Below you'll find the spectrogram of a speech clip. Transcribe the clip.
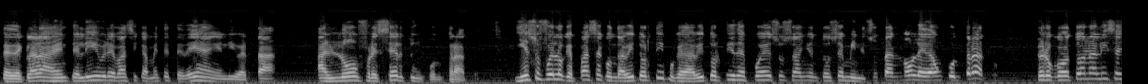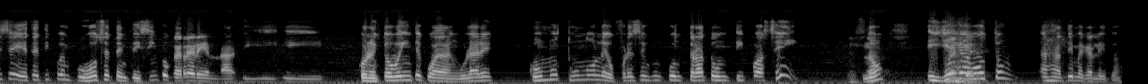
te declaras agente libre, básicamente te dejan en libertad al no ofrecerte un contrato. Y eso fue lo que pasa con David Ortiz, porque David Ortiz después de esos años, entonces Minnesota no le da un contrato. Pero cuando tú analizas, dices, este tipo empujó 75 carreras y, conectó 20 cuadrangulares, ¿cómo tú no le ofreces un contrato a un tipo así? ¿No? Y llega a Boston, ajá, dime Carlito.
